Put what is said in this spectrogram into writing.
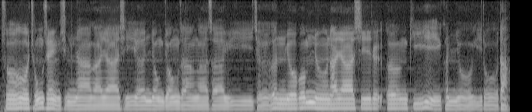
수중생 심야가야 시연 용종상하사 위 전묘법륜하야 실 응기 근요이로다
